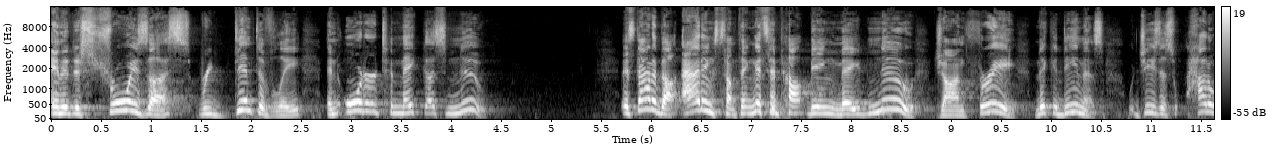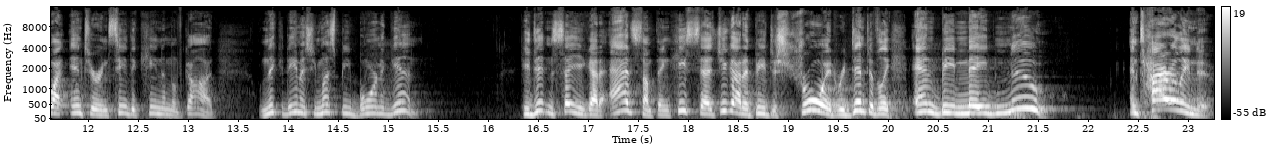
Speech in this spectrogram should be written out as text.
And it destroys us redemptively in order to make us new. It's not about adding something, it's about being made new. John 3, Nicodemus, Jesus, how do I enter and see the kingdom of God? Well, Nicodemus, you must be born again. He didn't say you got to add something, he says you got to be destroyed redemptively and be made new, entirely new.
